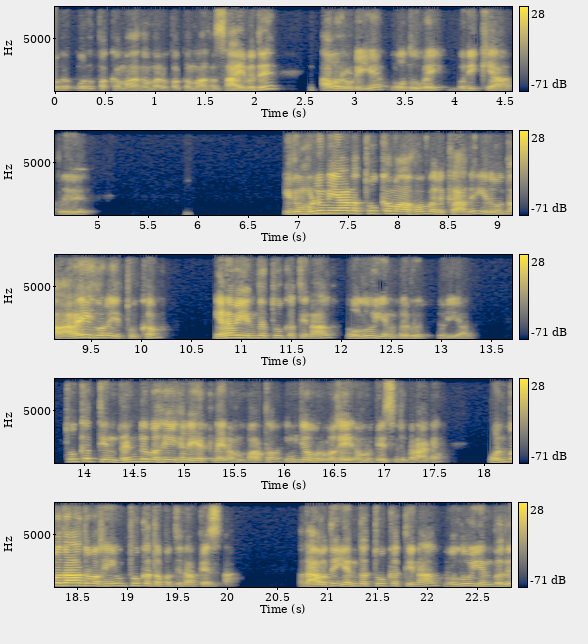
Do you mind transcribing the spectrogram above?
ஒரு ஒரு பக்கமாக மறுபக்கமாக சாய்வது அவருடைய ஒதுவை முறிக்காது. இது முழுமையான தூக்கமாகவும் இருக்காது. இது வந்து அரைகுறை தூக்கம். எனவே இந்த தூக்கத்தினால் ஒலு என்பது புரியாது. தூக்கத்தின் ரெண்டு வகைகளை ஏற்கனவே நம்ம பார்த்தோம். இங்க ஒரு வகையை நம்ம பேசியிருக்கிறாங்க ஒன்பதாவது வகையும் தூக்கத்தை பத்தி தான் பேசுறாங்க. அதாவது எந்த தூக்கத்தினால் ஒலு என்பது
